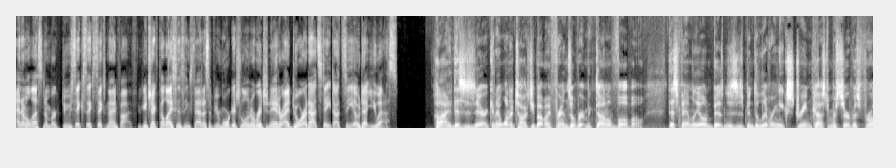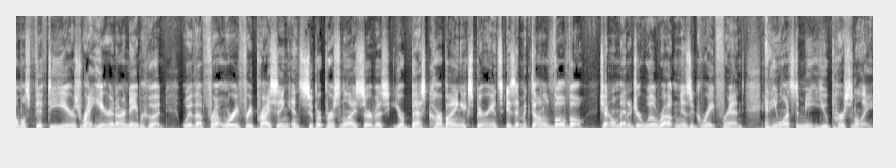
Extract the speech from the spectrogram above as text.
NMLS number 266695. You can check the licensing status of your mortgage loan originator at Hi, this is Eric, and I want to talk to you about my friends over at McDonald Volvo. This family owned business has been delivering extreme customer service for almost 50 years right here in our neighborhood. With upfront worry free pricing and super personalized service, your best car buying experience is at McDonald Volvo. General Manager Will Roughton is a great friend, and he wants to meet you personally.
